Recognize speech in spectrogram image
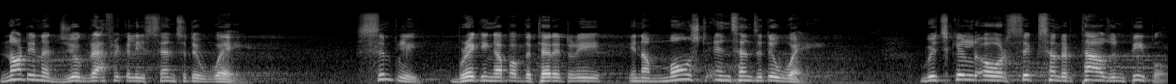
not in a geographically sensitive way, simply breaking up of the territory in a most insensitive way, which killed over six hundred thousand people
